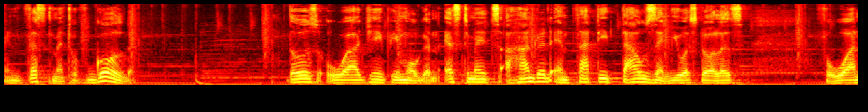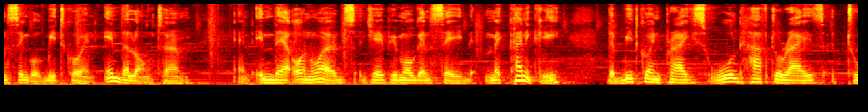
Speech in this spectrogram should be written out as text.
investment of gold. Those were JP Morgan estimates 130,000 US dollars for one single Bitcoin in the long term. And in their own words, JP Morgan said mechanically, the Bitcoin price would have to rise to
